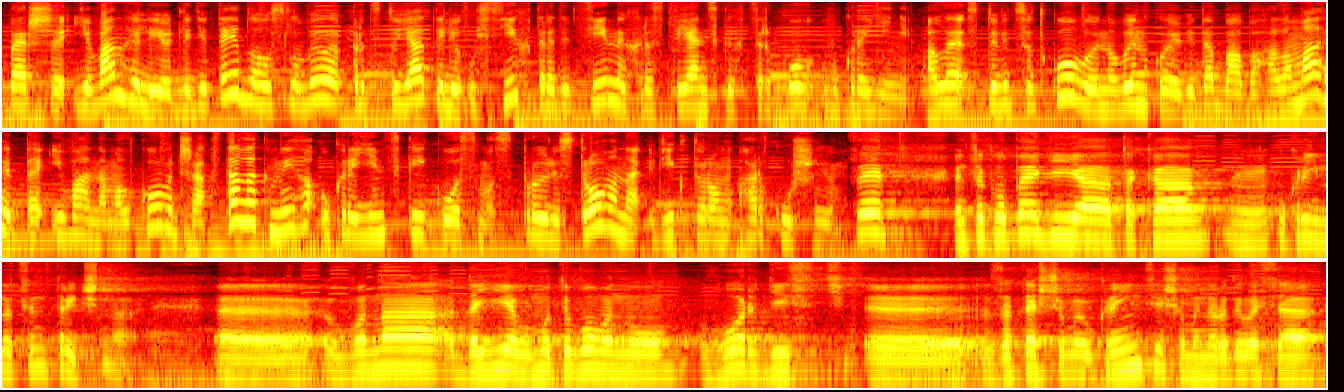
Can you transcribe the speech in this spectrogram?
Вперше Євангелію для дітей благословили предстоятелі усіх традиційних християнських церков в Україні. Але стовідсотковою новинкою від Абаба Галамаги та Івана Малковича стала книга Український космос, проілюстрована Віктором Гаркушею. Це енциклопедія така україноцентрична. Е, Вона дає вмотивовану гордість е, за те, що ми українці, що ми народилися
